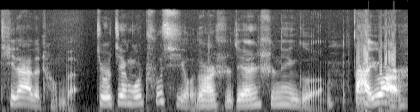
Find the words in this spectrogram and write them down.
替代的成本。就是建国初期有段时间是那个大院儿嗯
